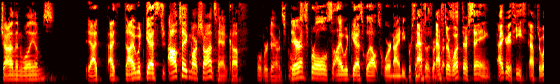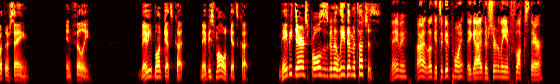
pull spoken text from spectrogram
Jonathan Williams? Yeah, I, I, I would guess I'll take Marshawn's handcuff over Darren Sproles. Darren Sproles, I would guess will outscore 90% of those running after backs. what they're saying, I agree with Heath. After what they're saying in Philly, maybe Blunt gets cut. Maybe Smallwood gets cut. Maybe Darren Sproles is going to lead them in touches. Maybe. All right. Look, it's a good point. They got, they're certainly in flux there.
